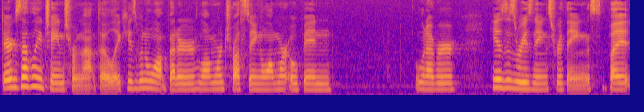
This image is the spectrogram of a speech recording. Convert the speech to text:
Derek's definitely changed from that though. Like he's been a lot better, a lot more trusting, a lot more open. Whatever. He has his reasonings for things, but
